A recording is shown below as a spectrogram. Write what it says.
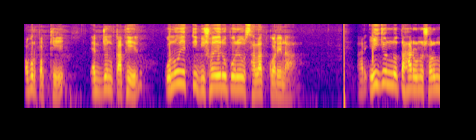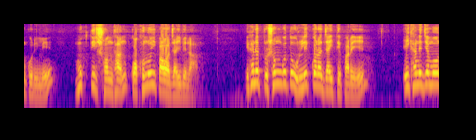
অপরপক্ষে একজন কাফের কোনো একটি বিষয়ের উপরেও সালাত করে না। আর এই জন্য তাহার অনুসরণ করিলে মুক্তির সন্ধান কখনোই পাওয়া যাইবে না। এখানে প্রসঙ্গত উল্লেখ করা যাইতে পারে, এইখানে যেমন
